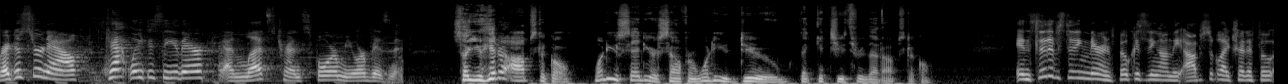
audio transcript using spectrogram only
Register now. Can't wait to see you there, and let's transform your business. So you hit an obstacle. What do you say to yourself, or what do you do that gets you through that obstacle? Instead of sitting there and focusing on the obstacle, I try to fo-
